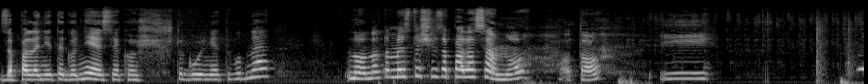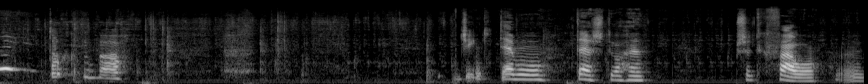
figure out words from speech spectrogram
zapalenie tego nie jest jakoś szczególnie trudne. No, natomiast to się zapala samo, oto. I, no i to chyba dzięki temu też trochę przetrwało, y,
